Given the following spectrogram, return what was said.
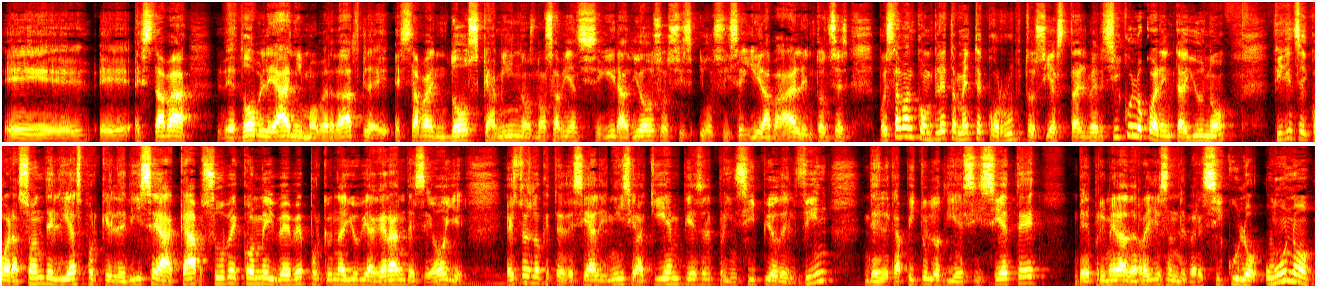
eh, eh, estaba de doble ánimo, ¿verdad? Estaba en dos caminos, no sabían si seguir a Dios o si, si, seguir a Baal. Entonces, pues estaban completamente corruptos y hasta el versículo 41, fíjense el corazón de Elías porque le dice a Acab, sube, come y bebe porque una lluvia grande se oye. Esto es lo que te decía al inicio, aquí empieza el principio del fin del capítulo 17 de Primera de Reyes en el versículo 1,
